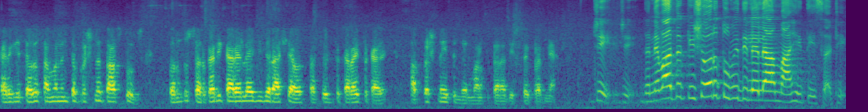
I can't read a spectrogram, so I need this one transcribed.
कारण की सर्वसामान्यांचा प्रश्न तर असतोच. परंतु सरकारी कार्यालयाची जर अशी अवस्था असेल तर करायचं काय? हा प्रश्न इथे निर्माण होताना दिसतोय प्रज्ञा. जी जी. धन्यवाद किशोर तुम्ही दिलेल्या माहितीसाठी.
